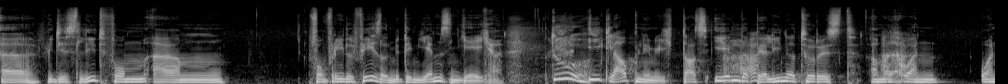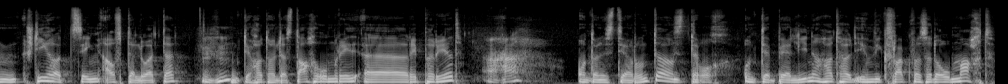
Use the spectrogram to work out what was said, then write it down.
äh, wie das Lied vom, ähm, vom Friedel Fesel mit dem Jemsenjäger. Du. Ich glaube nämlich, dass irgendein Aha. Berliner Tourist einmal Aha. einen, einen Stich hat auf der Lorta Mhm. und der hat halt das Dach oben re äh, repariert Aha. Und dann ist der runter und der, doch. und der Berliner hat halt irgendwie gefragt, was er da oben macht.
